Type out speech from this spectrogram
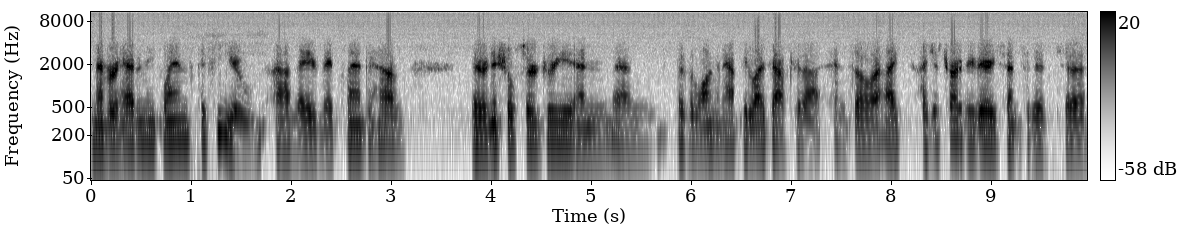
never had any plans to see you. Uh, they they planned to have their initial surgery and and live a long and happy life after that. And so I I just try to be very sensitive to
